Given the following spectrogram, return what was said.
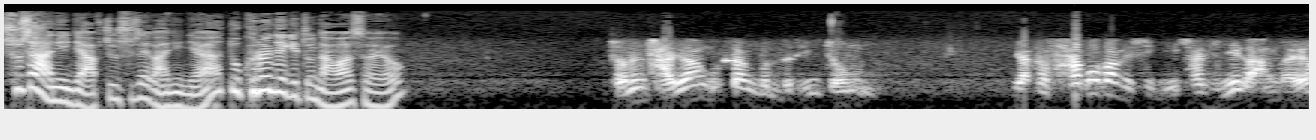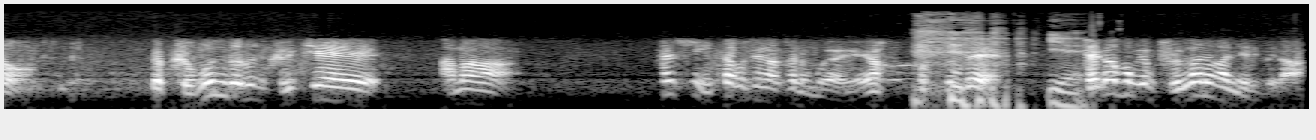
수사 아니냐, 압수수색 아니냐, 또 그런 얘기도 나와서요. 저는 자유한국당 분들이 좀 약간 사고 방식이 잘 이해가 안 가요. 그러니까 그분들은 그렇게 아마 할 수 있다고 생각하는 모양이에요. 근데 예. 제가 보기엔 불가능한 일입니다.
